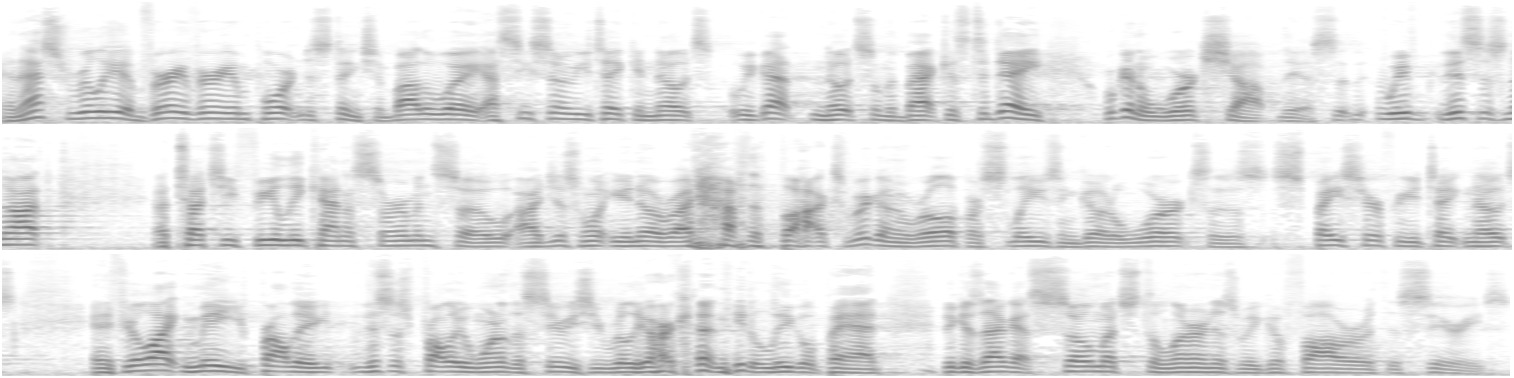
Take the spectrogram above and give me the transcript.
And that's really a very, very important distinction. By the way, I see some of you taking notes. We got notes on the back because today we're going to workshop this. We've, this is not a touchy feely kind of sermon, so I just want you to know right out of the box, we're going to roll up our sleeves and go to work. So there's space here for you to take notes. And if you're like me, you probably this is probably one of the series you really are going to need a legal pad because I've got so much to learn as we go forward with this series.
